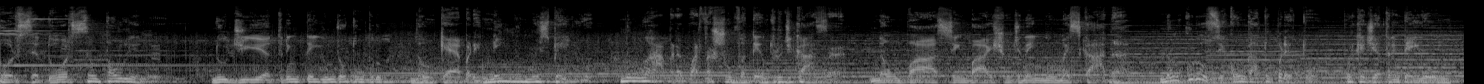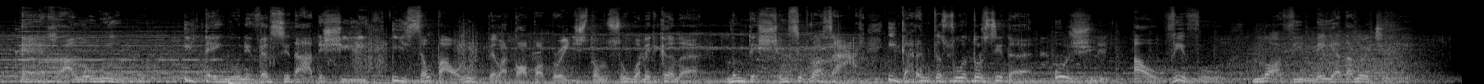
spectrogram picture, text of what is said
Torcedor São Paulino. No dia 31 de outubro, não quebre nenhum espelho. Não abra guarda-chuva dentro de casa. Não passe embaixo de nenhuma escada. Não cruze com gato preto, porque dia 31 é Halloween. E tem Universidade Chile e São Paulo pela Copa Bridgestone Sul-Americana. Não dê chance pro azar e garanta sua torcida. Hoje, ao vivo, nove e meia da noite.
